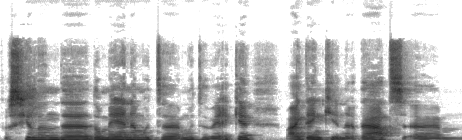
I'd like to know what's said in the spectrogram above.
verschillende domeinen moeten, moeten werken. Maar ik denk inderdaad um,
